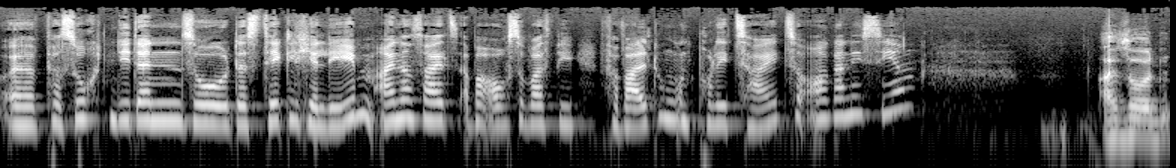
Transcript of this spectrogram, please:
Äh, versuchten die denn so das tägliche Leben einerseits, aber auch sowas wie Verwaltung und Polizei zu organisieren? Also äh,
